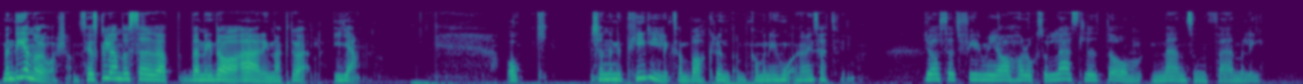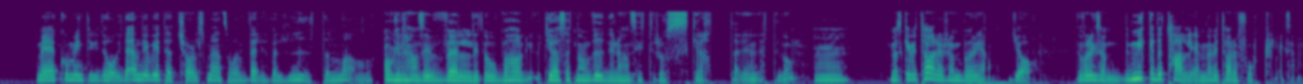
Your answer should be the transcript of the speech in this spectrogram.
Men det är några år sedan, så jag skulle ändå säga att den idag är inaktuell, igen. Och känner ni till liksom bakgrunden? Kommer ni ihåg? Har ni sett filmen? Jag har sett filmen, jag har också läst lite om Manson Family. Men jag kommer inte riktigt ihåg. Det enda jag vet är att Charles Manson var en väldigt, väldigt liten man. Och Mm. att han ser väldigt obehaglig ut. Jag har sett någon video när han sitter och skrattar i en rättegång. Men ska vi ta det från början? Ja. Liksom, det är mycket detaljer men vi tar det fort. Liksom.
